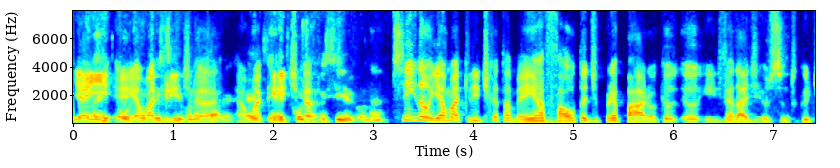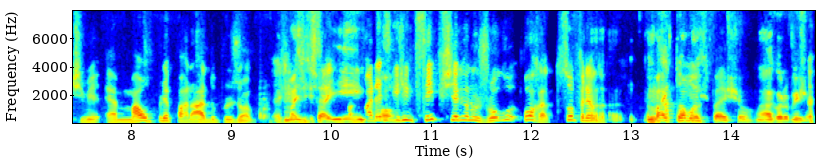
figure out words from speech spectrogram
e aí é, uma crítica, né, é uma é, crítica ofensivo, né? Sim, não, e é uma crítica também a falta de preparo, que eu, eu de verdade, eu sinto que o time é mal preparado pro jogo. Gente, Mas isso aí, parece ó, que a gente sempre chega no jogo, porra, sofrendo. Mike Tomlin special. Agora veja,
